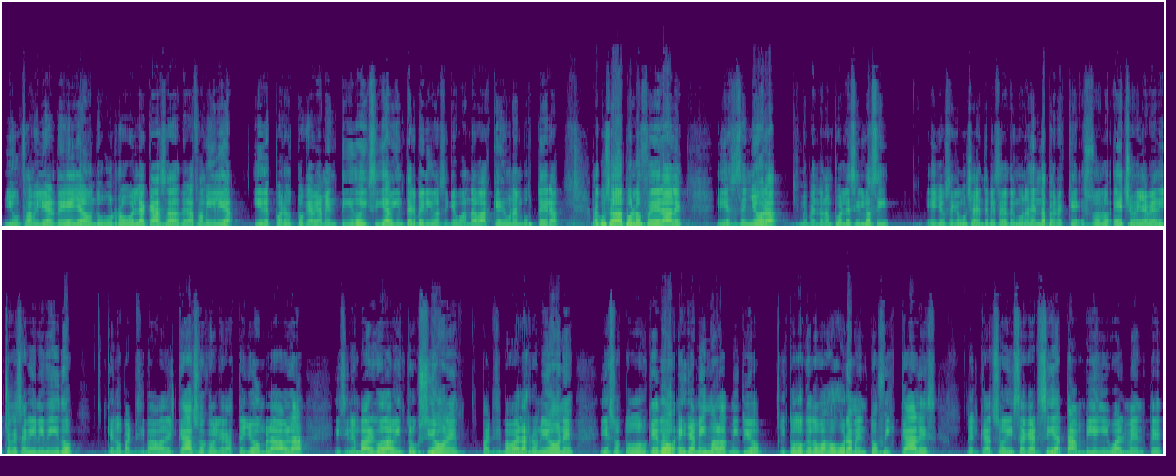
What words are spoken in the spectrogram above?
y un familiar de ella, donde hubo un robo en la casa de la familia y después resultó que había mentido y sí había intervenido. Así que Wanda Vázquez es una embustera acusada por los federales y esa señora, me perdonan por decirlo así, eh, yo sé que mucha gente piensa que tengo una agenda, pero es que esos son los hechos. Ella había dicho que se había inhibido, que no participaba del caso, que Olga Castellón, bla, bla, bla. Y sin embargo daba instrucciones, participaba de las reuniones y eso todo quedó, ella misma lo admitió y todo quedó bajo juramento. Fiscales del caso de Isa García también igualmente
